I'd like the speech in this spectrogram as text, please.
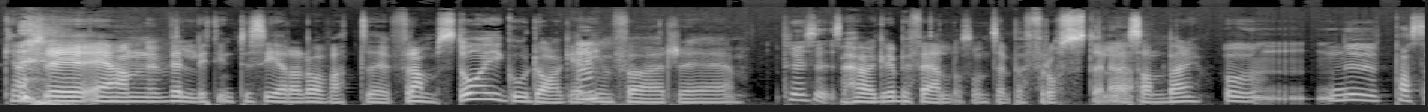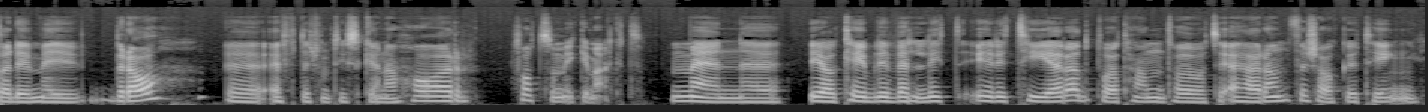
kanske är han väldigt intresserad av att eh, framstå i god dager Mm. inför eh, Precis. högre befäl, som till exempel Frost eller Ja. Sandberg. Och nu passar det mig bra eftersom tyskarna har fått så mycket makt. Men eh, jag kan ju bli väldigt irriterad på att han tar åt sig äran för saker och ting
